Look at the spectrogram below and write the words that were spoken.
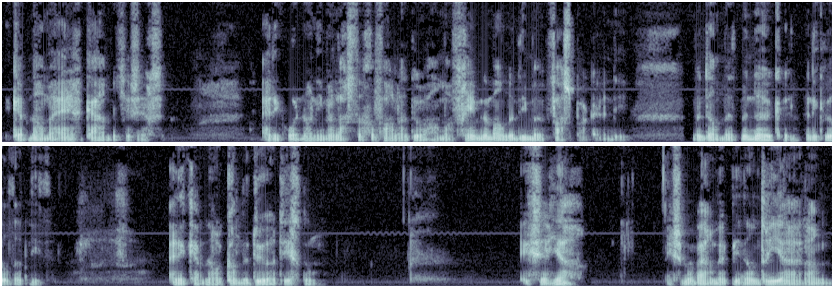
Ik heb nou mijn eigen kamertje, zegt ze. En ik word nou niet meer lastig gevallen door allemaal vreemde mannen die me vastpakken en die me dan met me neuken. En ik wil dat niet. En ik heb nou, ik kan de deur dicht doen. Ik zeg ja. Ik zeg, maar waarom heb je dan drie jaar lang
